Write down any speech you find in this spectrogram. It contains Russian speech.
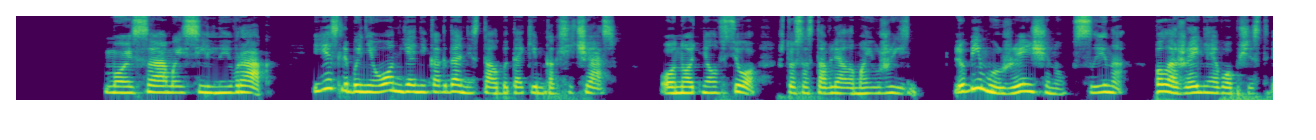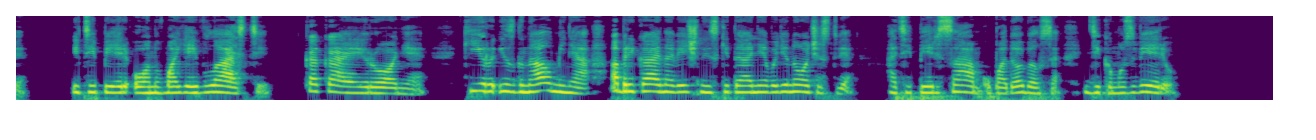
«Мой самый сильный враг. Если бы не он, я никогда не стал бы таким, как сейчас. Он отнял все, что составляло мою жизнь. Любимую женщину, сына, положение в обществе. И теперь он в моей власти. Какая ирония! Кир изгнал меня, обрекая на вечные скитания в одиночестве, а теперь сам уподобился дикому зверю.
